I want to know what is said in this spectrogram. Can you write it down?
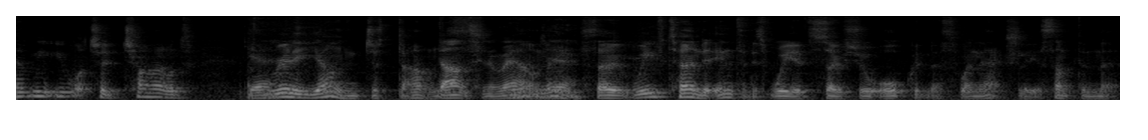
I mean you watch a child Yeah. really young just dance Dancing You know around, I mean? yeah. so we've turned it into this weird social awkwardness when actually it's something that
